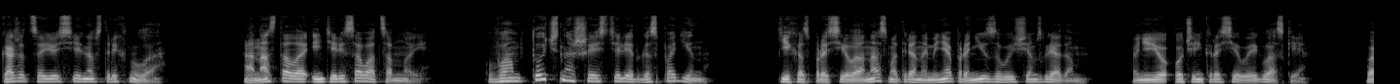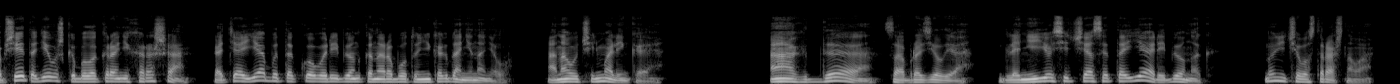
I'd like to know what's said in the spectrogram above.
кажется, ее сильно встряхнуло. Она стала интересоваться мной. «Вам точно шесть лет, господин?» Тихо спросила она, смотря на меня пронизывающим взглядом. У нее очень красивые глазки. Вообще, эта девушка была крайне хороша, хотя я бы такого ребенка на работу никогда не нанял. Она очень маленькая. «Ах, да», — сообразил я, — «для нее сейчас это я ребенок. Но ничего страшного».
